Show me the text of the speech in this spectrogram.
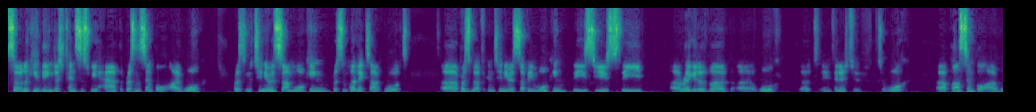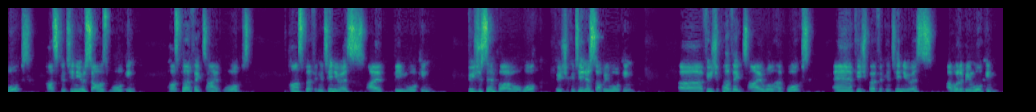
So looking at the English tenses, we have the present simple, I walk. Present continuous, I'm walking. Present perfect, I've walked. Uh, present perfect continuous, I've been walking. These use the uh, regular verb uh, walk, uh, infinitive to walk. Uh, past simple, I walked. Past continuous, I was walking. Past perfect, I've walked. Past perfect continuous, I've been walking. Future simple, I will walk. Future continuous, I'll be walking. Uh, future perfect, I will have walked. And future perfect continuous, I will have been walking.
